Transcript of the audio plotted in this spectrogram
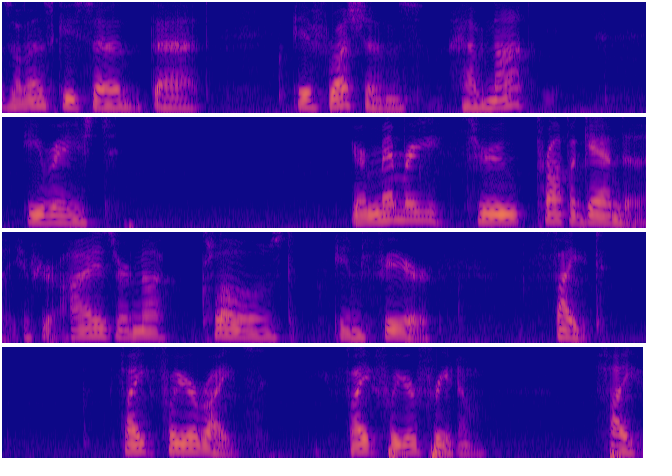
Zelensky said that if Russians have not erased your memory through propaganda, if your eyes are not closed in fear, fight. Fight for your rights. Fight for your freedom. Fight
